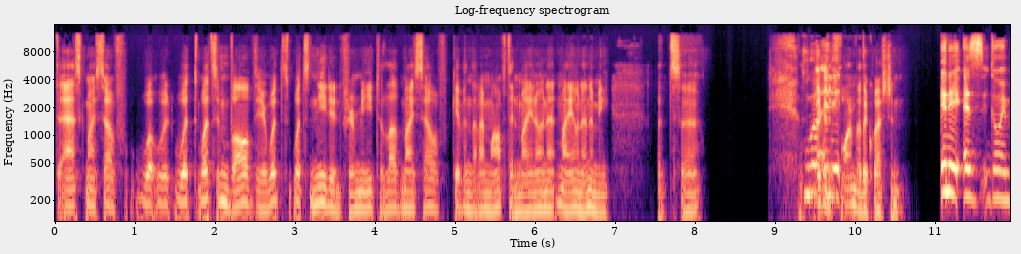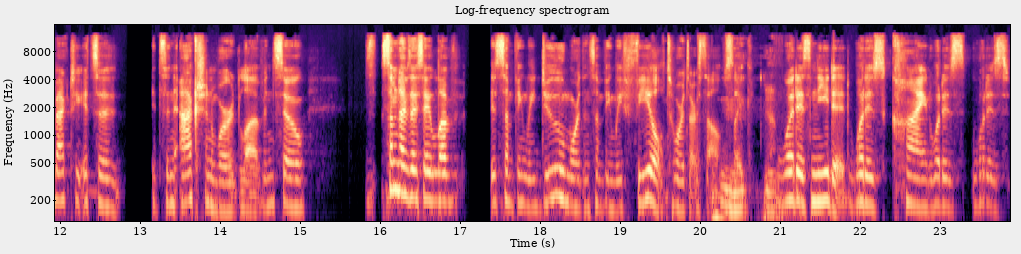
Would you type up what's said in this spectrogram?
to ask myself what would what what's involved here? What's what's needed for me to love myself given that i'm often my own my own enemy? That's uh that's well, the form of the question. and it as going back to it's a it's an action word love. And so sometimes i say love is something we do more than something we feel towards ourselves. Mm, like yeah. what is needed? What is kind? What is what is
